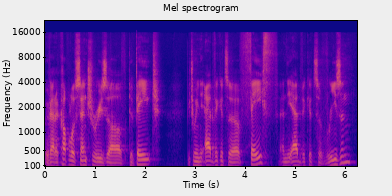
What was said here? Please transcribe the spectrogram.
We've had a couple of centuries of debate between the advocates of faith and the advocates of reason,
